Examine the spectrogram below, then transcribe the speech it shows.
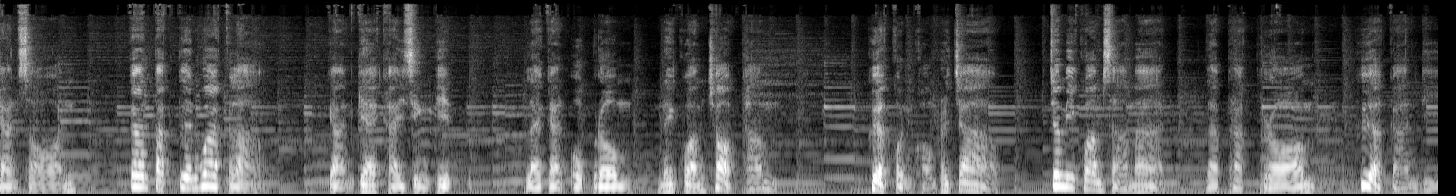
การสอน การตักเตือนว่ากล่าว การแก้ไขสิ่งผิด และการอบรมในความชอบธรรม พื่อคนของพระเจ้า จะมีความสามารถและพรักพร้อมเพื่อการดี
